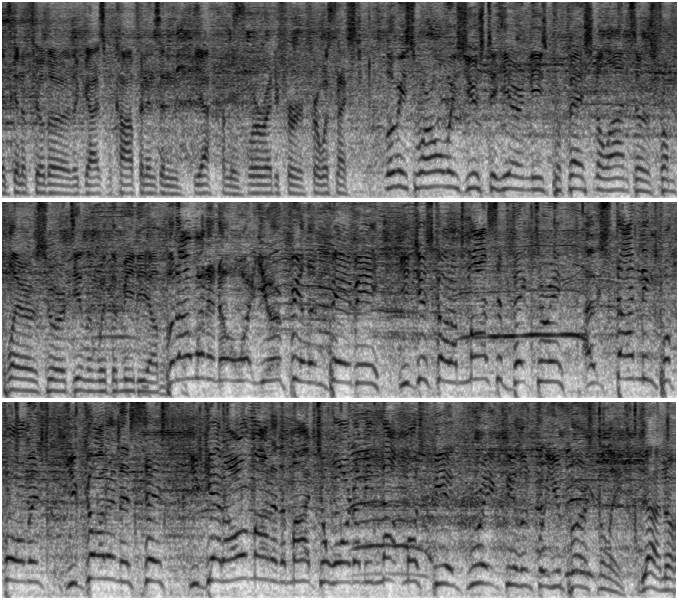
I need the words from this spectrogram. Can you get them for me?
it's going to fill the, the guys with confidence. And, yeah, I mean, we're ready for, for what's next. Luis, we're always used to hearing these professional answers from players who are dealing with the media. But I want to know what you're feeling, baby. You just got a massive victory, outstanding performance. You got an assist. You get our man of the match award. I mean, that must be a great feeling for you personally. Yeah, no,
